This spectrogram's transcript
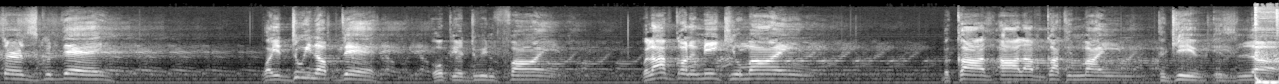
sisters, good day. What you doing up there? Hope you're doing fine. Well, I'm gonna make you mine because all I've got in mind to give is love.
